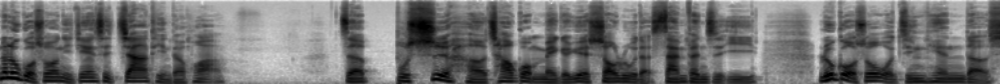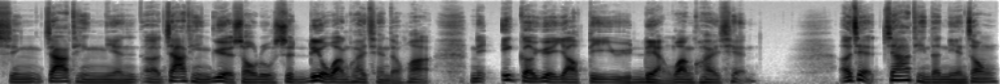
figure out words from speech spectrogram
那如果说你今天是家庭的话，则不适合超过每个月收入的三分之一。如果说我今天的新家庭年呃家庭月收入是六万块钱的话，你一个月要低于两万块钱。而且家庭的年终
